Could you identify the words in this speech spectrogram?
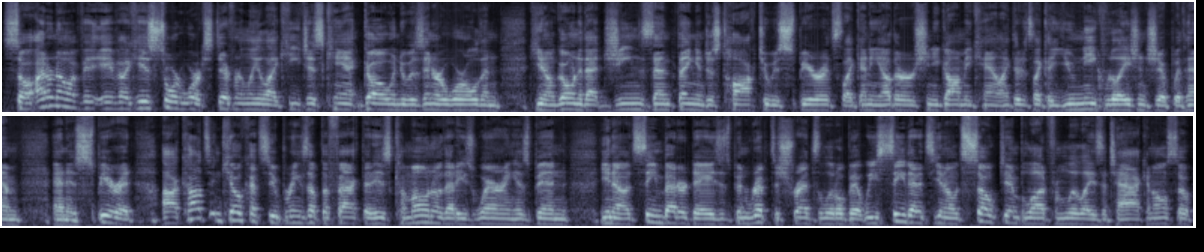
So I don't know if, it, if like his sword works differently, like he just can't go into his inner world and, you know, go into that Jinzen thing and just talk to his spirits like any other Shinigami can. Like there's like a unique relationship with him and his spirit. Uh, Katen Kyokotsu brings up the fact that his kimono that he's wearing has been, you know, it's seen better days. It's been ripped to shreds a little bit. We see that it's, you know, it's soaked in blood from Lele's attack, and also a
